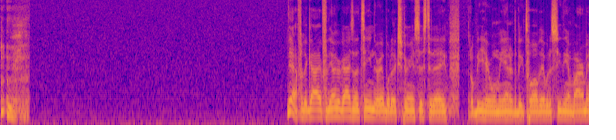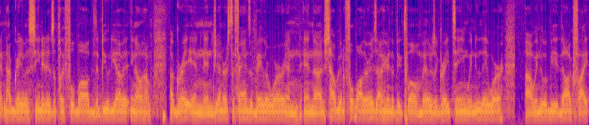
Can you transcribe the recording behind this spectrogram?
Yeah, for the guy, for the younger guys on the team, they're able to experience this today. It'll be here when we enter the Big 12. They're able to see the environment and how great of a scene it is to play football, the beauty of it. You know how, how great and, and generous the fans of Baylor were, and and uh, just how good a football there is out here in the Big 12. Baylor's a great team. We knew they were. Uh, we knew it would be a dogfight,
